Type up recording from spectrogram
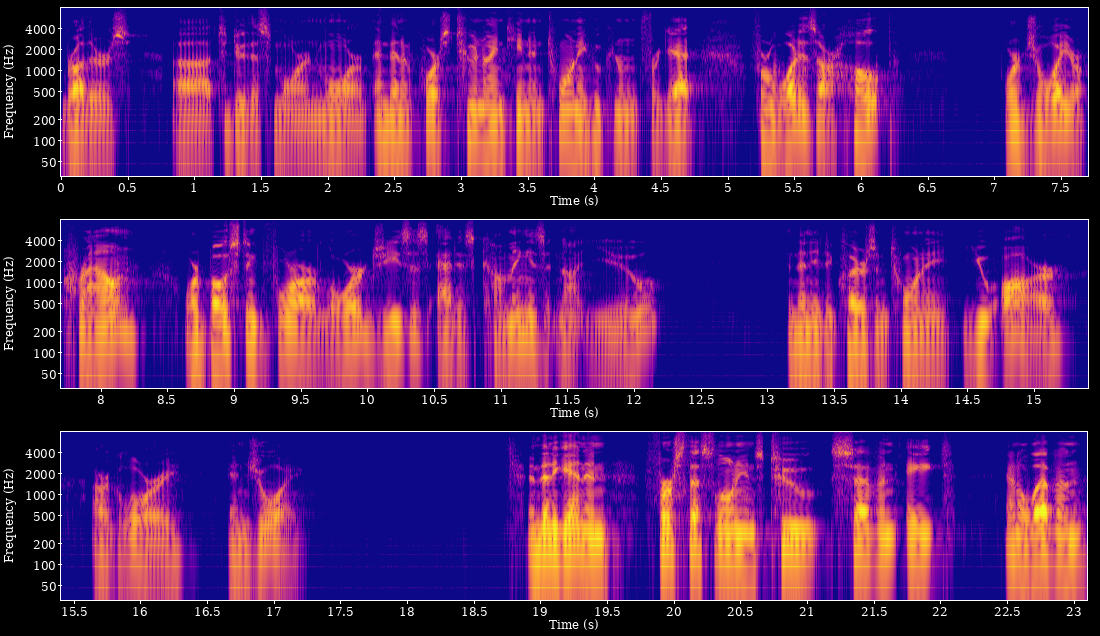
brothers, uh, to do this more and more. And then, of course, 219 and 20, who can forget? For what is our hope or joy or crown or boasting before our Lord Jesus at his coming? Is it not you? And then he declares in 20, You are our glory and joy. And then again in 1 Thessalonians 2 7, 8, and 11,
